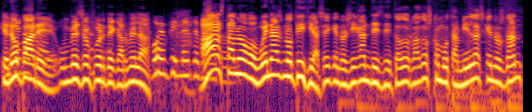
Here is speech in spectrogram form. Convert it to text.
Que, no, pare. Un beso fuerte, Carmela. Buen fin de semana. Hasta luego. Buenas noticias, ¿eh? Que nos llegan desde todos lados, como también las que nos dan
